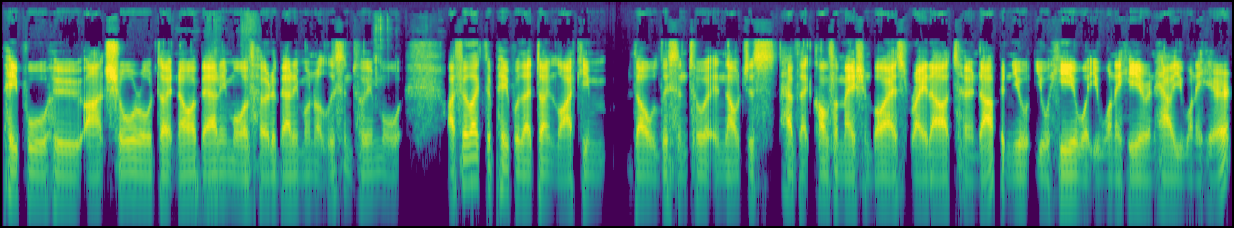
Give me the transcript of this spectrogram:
people who aren't sure or don't know about him or have heard about him or not listened to him or I feel like the people that don't like him they'll listen to it and they'll just have that confirmation bias radar turned up and you'll you'll hear what you want to hear and how you want to hear it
